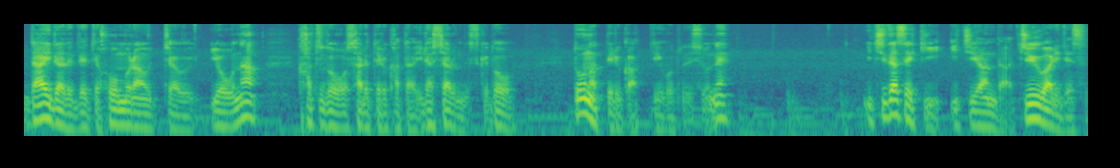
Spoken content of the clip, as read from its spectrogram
代打で出てホームラン打っちゃうような活動をされてる方いらっしゃるんですけどどうなってるかっていうことですよね。1打席1安打10割です、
